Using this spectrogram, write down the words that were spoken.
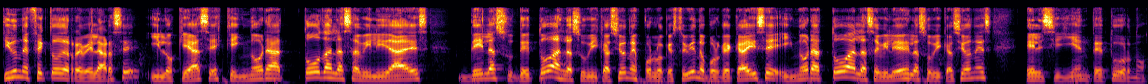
Tiene un efecto de revelarse y lo que hace es que ignora todas las habilidades de, las, de todas las ubicaciones por lo que estoy viendo, porque acá dice ignora todas las habilidades de las ubicaciones el siguiente turno.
